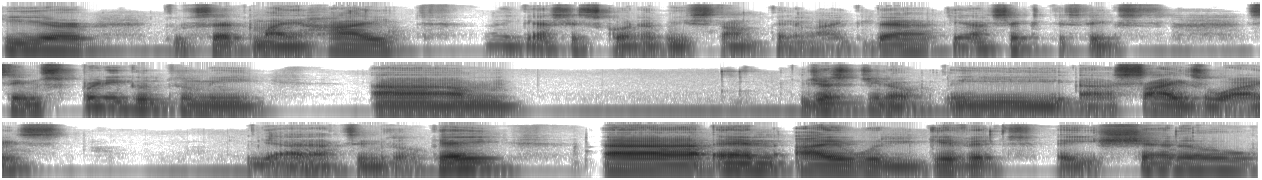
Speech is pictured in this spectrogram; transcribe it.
here to set my height. I guess it's gonna be something like that. Yeah, 66 seems pretty good to me. Um, just you know, the uh, size wise, yeah, that seems okay. Uh, and I will give it a shadow,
